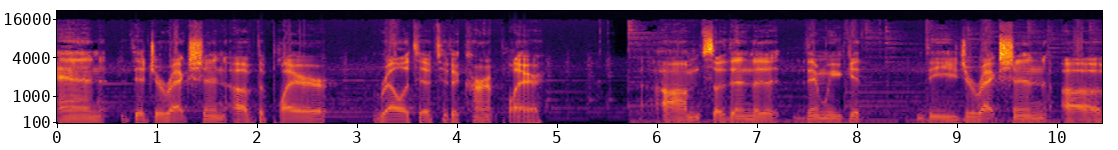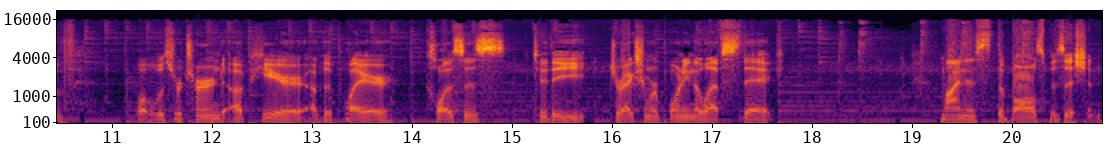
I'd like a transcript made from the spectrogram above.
and the direction of the player relative to the current player. Um, so then the then we get the direction of what was returned up here of the player closest to the direction we're pointing the left stick minus the ball's position.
